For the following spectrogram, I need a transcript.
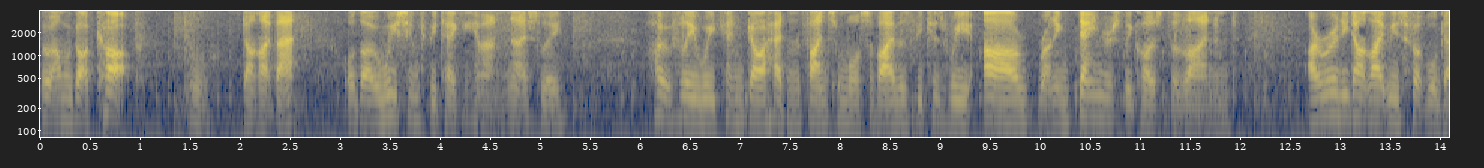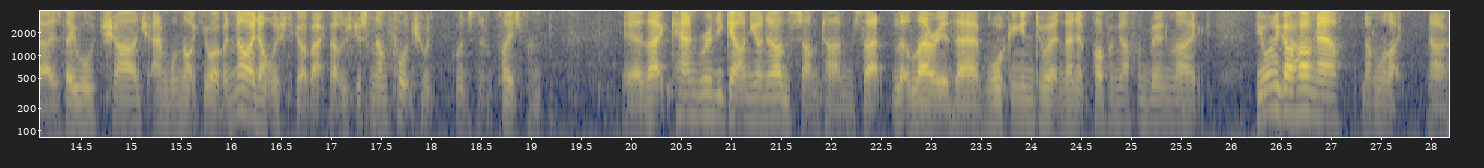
Oh, and we've got a cop. Ooh, don't like that. Although we seem to be taking him out nicely hopefully we can go ahead and find some more survivors because we are running dangerously close to the line and I really don't like these football guys. They will charge and will knock you over. No, I don't wish to go back. That was just an unfortunate coincident placement. Yeah, that can really get on your nerves sometimes, that little area there, walking into it and then it popping up and being like, do you want to go home now? And I'm all like, no.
